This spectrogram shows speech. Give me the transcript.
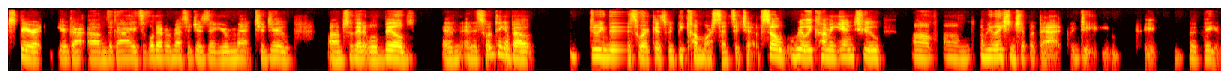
spirit, your um, the guides, whatever messages that you're meant to do, um, so that it will build. And and it's one thing about doing this work as we become more sensitive. So really coming into um, um, a relationship with that. the, the,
